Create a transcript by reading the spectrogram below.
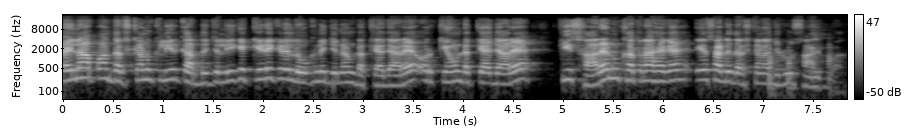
ਪਹਿਲਾਂ ਆਪਾਂ ਦਰਸ਼ਕਾਂ ਨੂੰ ਕਲੀਅਰ ਕਰਦੇ ਚੱਲੀਏ ਕਿ ਕਿਹੜੇ ਕਿਹੜੇ ਲੋਕ ਨੇ ਜਿਨ੍ਹਾਂ ਨੂੰ ਡੱਕਿਆ ਜਾ ਰਿਹਾ ਔਰ ਕਿਉਂ ਡੱਕਿਆ ਜਾ ਰਿਹਾ ਕੀ ਸਾਰਿਆਂ ਨੂੰ ਖਤਰਾ ਹੈਗਾ ਇਹ ਸਾਡੇ ਦਰਸ਼ਕਾਂ ਨਾਲ ਜਰੂਰ ਸਾਂਝ ਪਵਾ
